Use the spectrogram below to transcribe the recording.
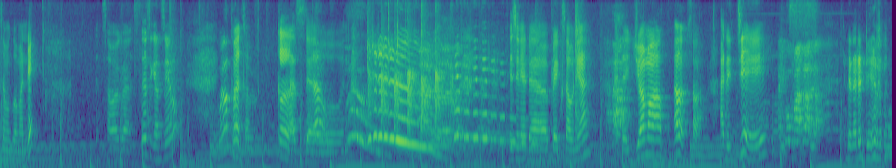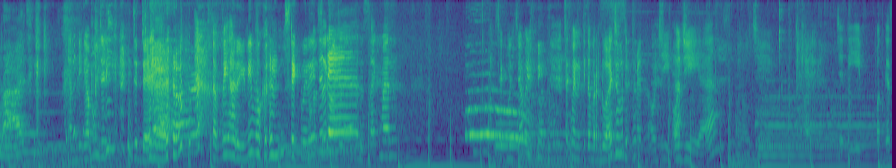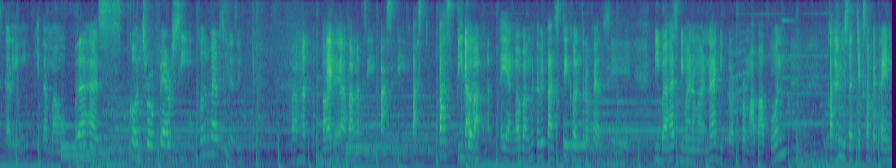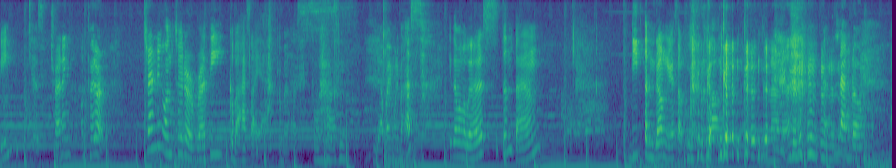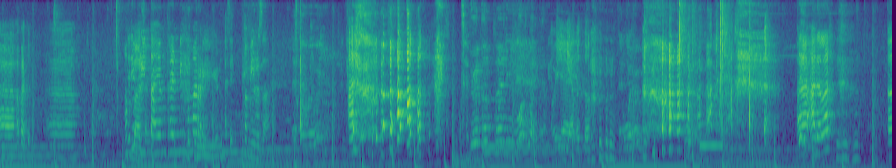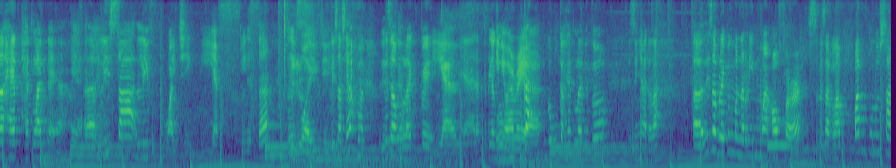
sama gua Mande. Dan sama gue Stacy Kansil Welcome, Welcome. to kelas daun. Di sini ada back soundnya, ada Jamal, oh salah, ada J. Dan ada Der. Yang digabung jadi Jeder. Tapi hari ini bukan segmennya segmen, Jeder. segmen Segmen siapa ini? Segmen kita berdua aja udah. segmen OG ya. OG ya. Segmen OG. Oke. Jadi podcast kali ini kita mau bahas kontroversi. Kontroversi gak sih? banget Banget eh, ya? enggak banget sih pasti Pas, pasti Nggak kon- banget. Iya, nggak banget tapi pasti kontroversi. Dibahas di mana-mana di platform apa pun. Kalian bisa cek sampai trending. yes trending on Twitter Trending on Twitter berarti kebahas lah ya. kebahas Kebahas. jadi apa yang mau dibahas Kita mau ngebahas tentang ditendang ya sama enggak enggak enggak nah, nah. tenang dong Eh, apa tuh? Eh, apa jadi bahasanya? berita yang trending kemarin asik. pemirsa Ada. Twitter trending? Iya, iya. betul. Eh, adalah eh, head headline-nya ya Iya, Eh, headline. Lisa Liv YG Yes, Lisa Liv YG. Lisa siapa? Lisa Lisa? Blackpink Iya. ya dan ketika gue buka area. gue buka headline itu isinya adalah eh, Lisa Blackpink menerima offer sebesar 81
